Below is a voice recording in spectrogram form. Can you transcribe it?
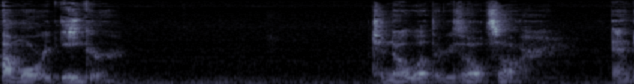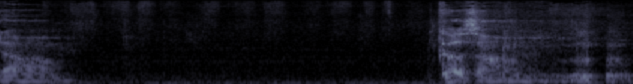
I'm more eager to know what the results are. And um because um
